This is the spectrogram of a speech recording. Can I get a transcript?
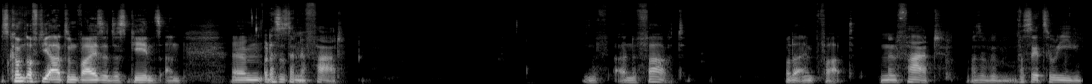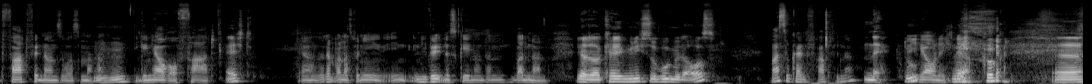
Es kommt auf die Art und Weise des Gehens an. Ähm, Oder das ist dann eine Fahrt. eine, eine Fahrt. Oder ein Pfad. Eine Fahrt. Also was jetzt so die Pfadfinder und sowas machen. Mhm. Die gehen ja auch auf Fahrt. Echt? Ja, so nennt man das, wenn die in, in die Wildnis gehen und dann wandern. Ja, da kenne ich mich nicht so gut mit aus. Warst du kein Pfadfinder? Ne. Ich auch nicht, ne? Ja, guck. äh,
